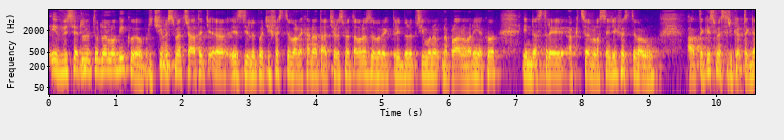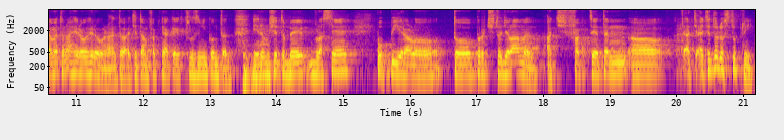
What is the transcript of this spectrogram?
i vysvětlil vysvětlili tuhle logiku, jo, protože my jsme třeba teď eh, jezdili po těch festivalech a natáčeli jsme tam rozhovory, které byly přímo naplánované jako industry akce vlastně těch festivalů. A taky jsme si říkali, tak dáme to na Hero Hero, ne? To, ať je tam fakt nějaký exkluzivní content. Jenomže to by vlastně popíralo to, proč to děláme. Ať fakt je ten, uh, ať, ať je to dostupný.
